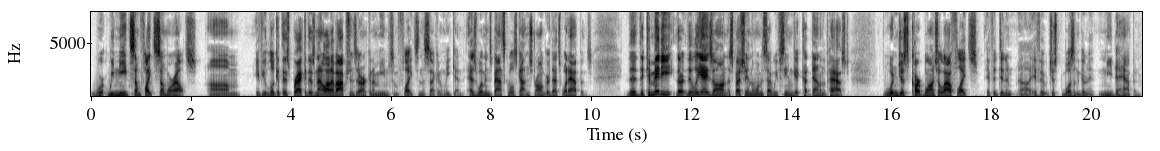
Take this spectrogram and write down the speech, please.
we need some flights somewhere else. Um, if you look at this bracket, there's not a lot of options that aren't going to mean some flights in the second weekend. As women's basketball has gotten stronger, that's what happens. The the committee, the, the liaison, especially on the women's side, we've seen them get cut down in the past. Wouldn't just carte blanche allow flights if it didn't, uh, if it just wasn't going to need to happen.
